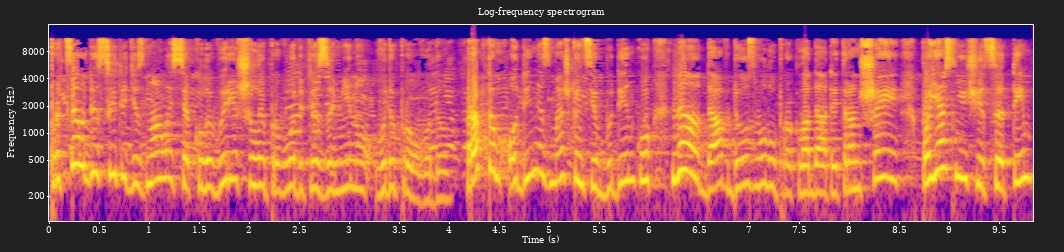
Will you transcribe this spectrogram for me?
Про це одесити дізналися, коли вирішили проводити заміну водопроводу. Раптом один із мешканців будинку не надав дозволу прокладати траншеї, пояснюючи це тим,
